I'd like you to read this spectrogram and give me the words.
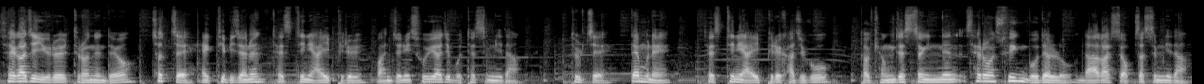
세 가지 이유를 들었는데요. 첫째, 액티비전은 데스티니 IP를 완전히 소유하지 못했습니다. 둘째, 때문에 데스티니 IP를 가지고 더 경제성 있는 새로운 수익 모델로 나아갈 수 없었습니다.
